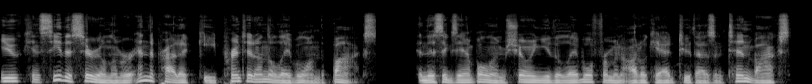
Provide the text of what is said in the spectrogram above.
you can see the serial number and the product key printed on the label on the box. In this example, I'm showing you the label from an AutoCAD 2010 box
